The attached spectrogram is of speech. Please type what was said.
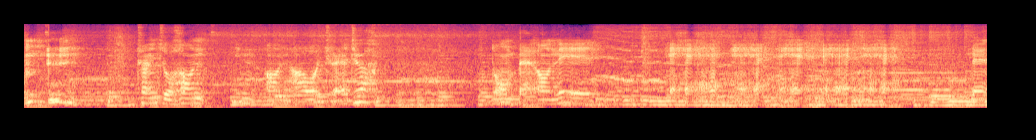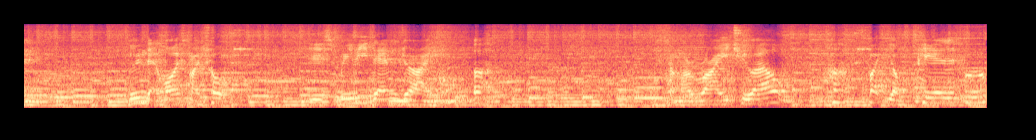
Trying to hunt in on our treasure. Don't bet on it. Man, doing that voice, my throat is really damn dry. I'ma write you out. But you're pitiful.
